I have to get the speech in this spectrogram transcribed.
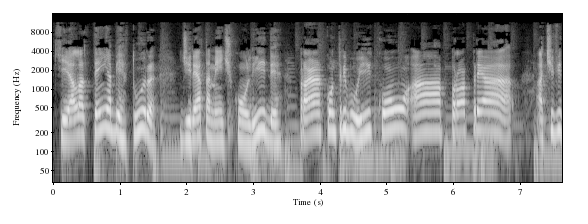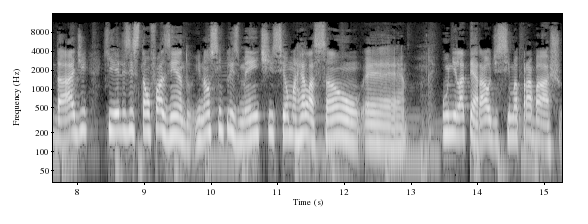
que ela tem abertura diretamente com o líder para contribuir com a própria atividade que eles estão fazendo e não simplesmente ser uma relação é, unilateral de cima para baixo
